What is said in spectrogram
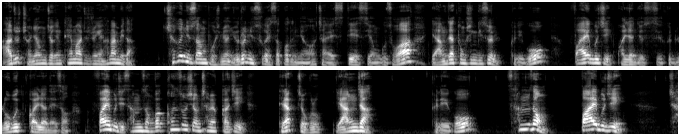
아주 전형적인 테마주 중에 하나입니다. 최근 뉴스 한번 보시면 이런 뉴스가 있었거든요. 자, SDS 연구소와 양자통신 기술 그리고 5G 관련 뉴스, 그리고 로봇 관련해서 5G 삼성과 컨소시엄 참여까지 대략적으로 양자 그리고 삼성 5G 자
